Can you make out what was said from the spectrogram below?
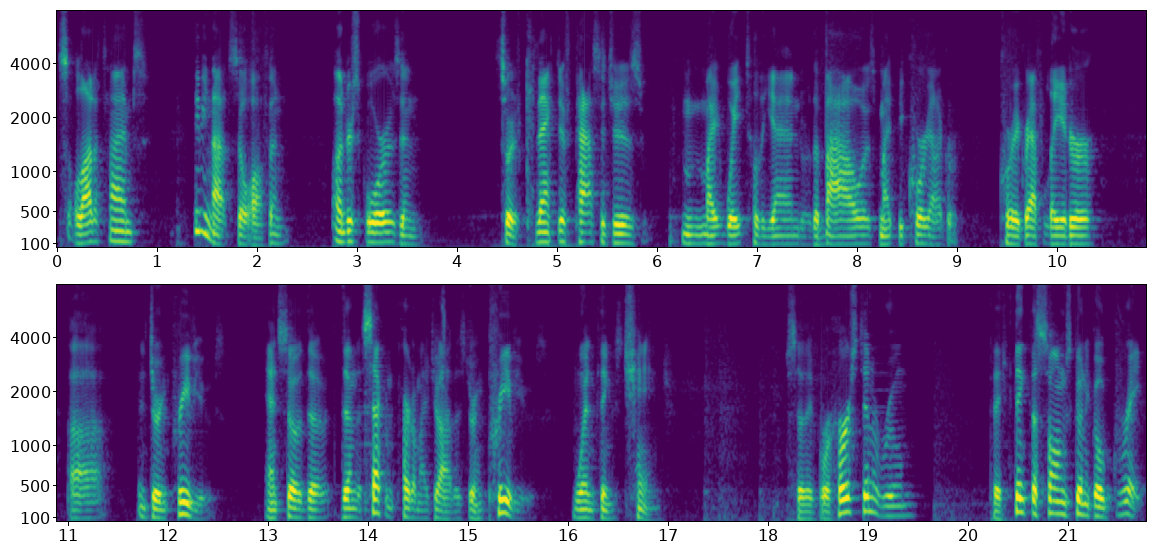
So a lot of times, maybe not so often, underscores and sort of connective passages might wait till the end, or the bows might be choreographed, choreographed later uh, during previews. And so the, then the second part of my job is during previews when things change. So they've rehearsed in a room. They think the song's going to go great.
